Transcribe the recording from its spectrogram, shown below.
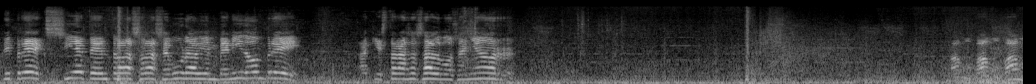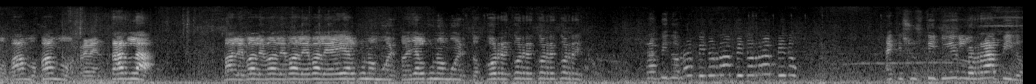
Triprex 7 entra a la sala segura. Bienvenido, hombre. Aquí estarás a salvo, señor. Vamos, vamos, vamos, vamos, vamos. Reventarla. Vale, vale, vale, vale, vale. Hay alguno muerto, hay alguno muerto. Corre, corre, corre, corre. Rápido, rápido, rápido, rápido. Hay que sustituirlo rápido.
